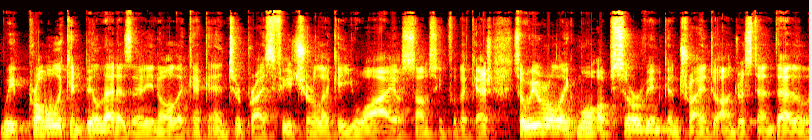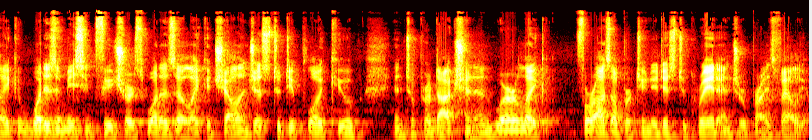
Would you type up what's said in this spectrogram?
We probably can build that as a you know like an enterprise feature, like a UI or something for the cache. So we were like more observing and trying to understand that and like what is the missing features, what is the like challenges to deploy Cube into production, and where like for us opportunities to create enterprise value.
